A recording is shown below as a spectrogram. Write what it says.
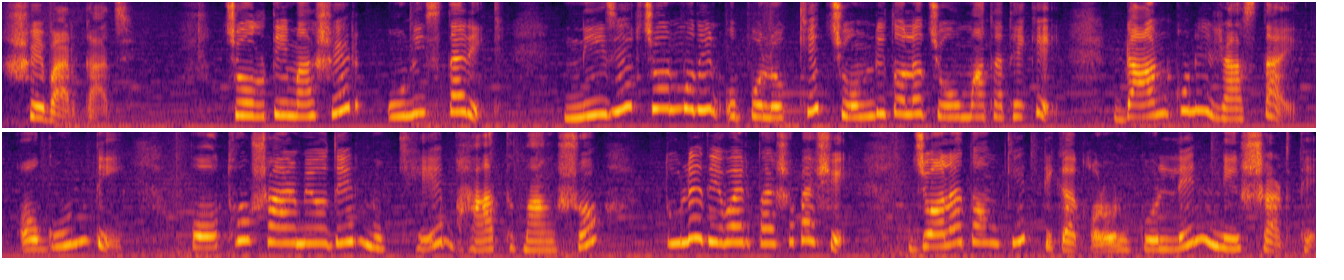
সেবার কাজ। চলতি মাসের উনিশ তারিখ নিজের জন্মদিন উপলক্ষে চণ্ডীতলা চৌমাথা থেকে ডানকুনির রাস্তায় অগুন্তি পথ সারমেয়দের মুখে ভাত, মাংস তুলে দেওয়ার পাশাপাশি জলাতঙ্কের টিকাকরণ করলেন নিঃস্বার্থে।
